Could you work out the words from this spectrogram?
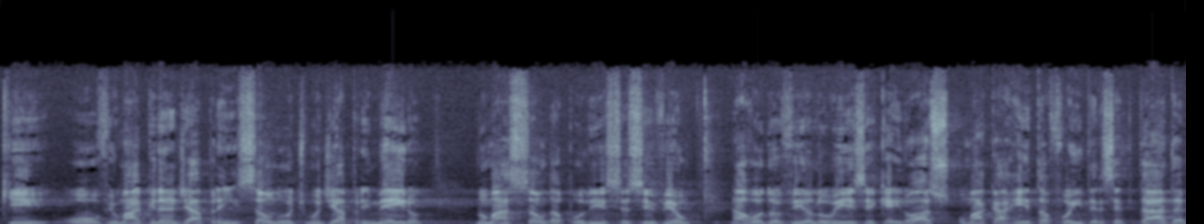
que houve uma grande apreensão no último dia primeiro, numa ação da Polícia Civil, na rodovia Luiz e Queiroz. Uma carreta foi interceptada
